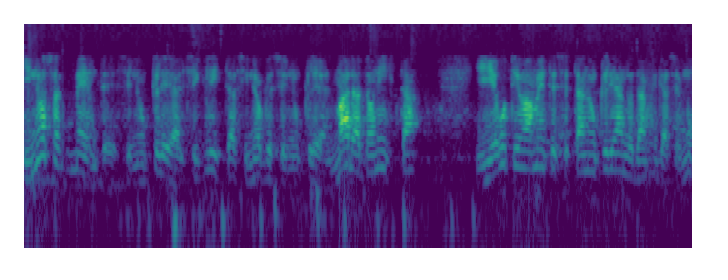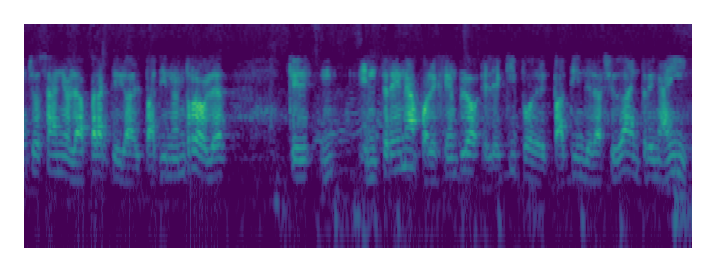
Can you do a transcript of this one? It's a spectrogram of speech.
Y no solamente se nuclea el ciclista, sino que se nuclea el maratonista Y últimamente se está nucleando también, que hace muchos años, la práctica del patín en roller, que entrena, por ejemplo, el equipo del patín de la ciudad, entrena ahí.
